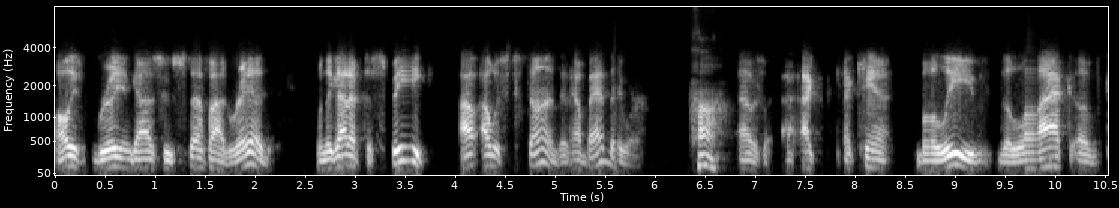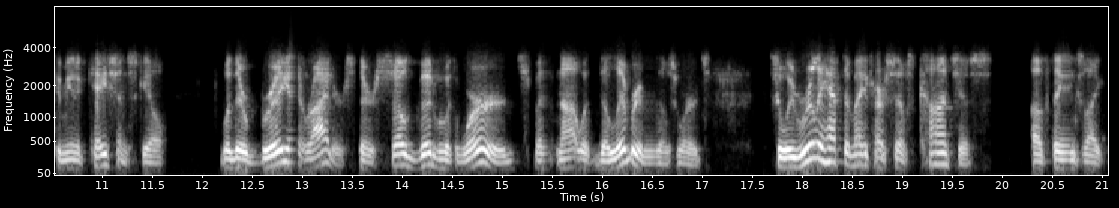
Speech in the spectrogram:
all these brilliant guys whose stuff I'd read, when they got up to speak, I, I was stunned at how bad they were. Huh. I was, I, I can't believe the lack of communication skill. Well, they're brilliant writers. They're so good with words, but not with delivery of those words. So we really have to make ourselves conscious of things like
